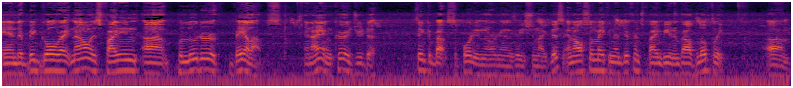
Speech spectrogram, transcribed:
And their big goal right now is fighting uh, polluter bailouts. And I encourage you to think about supporting an organization like this and also making a difference by being involved locally um,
